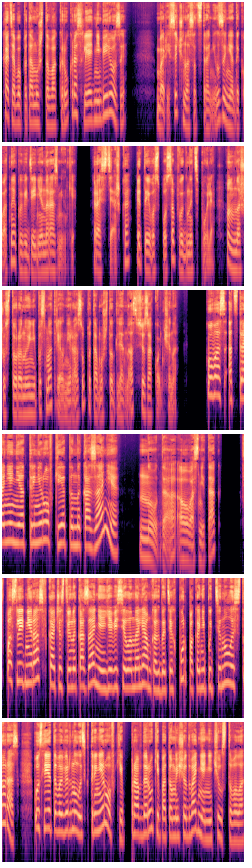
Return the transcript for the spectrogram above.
хотя бы потому, что вокруг росли одни березы. Борисыч нас отстранил за неадекватное поведение на разминке. Растяжка — это его способ выгнать с поля. Он в нашу сторону и не посмотрел ни разу, потому что для нас все закончено. «У вас отстранение от тренировки — это наказание?» «Ну да, а у вас не так?» В последний раз в качестве наказания я висела на лямках до тех пор, пока не подтянулась сто раз. После этого вернулась к тренировке, правда, руки потом еще два дня не чувствовала.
